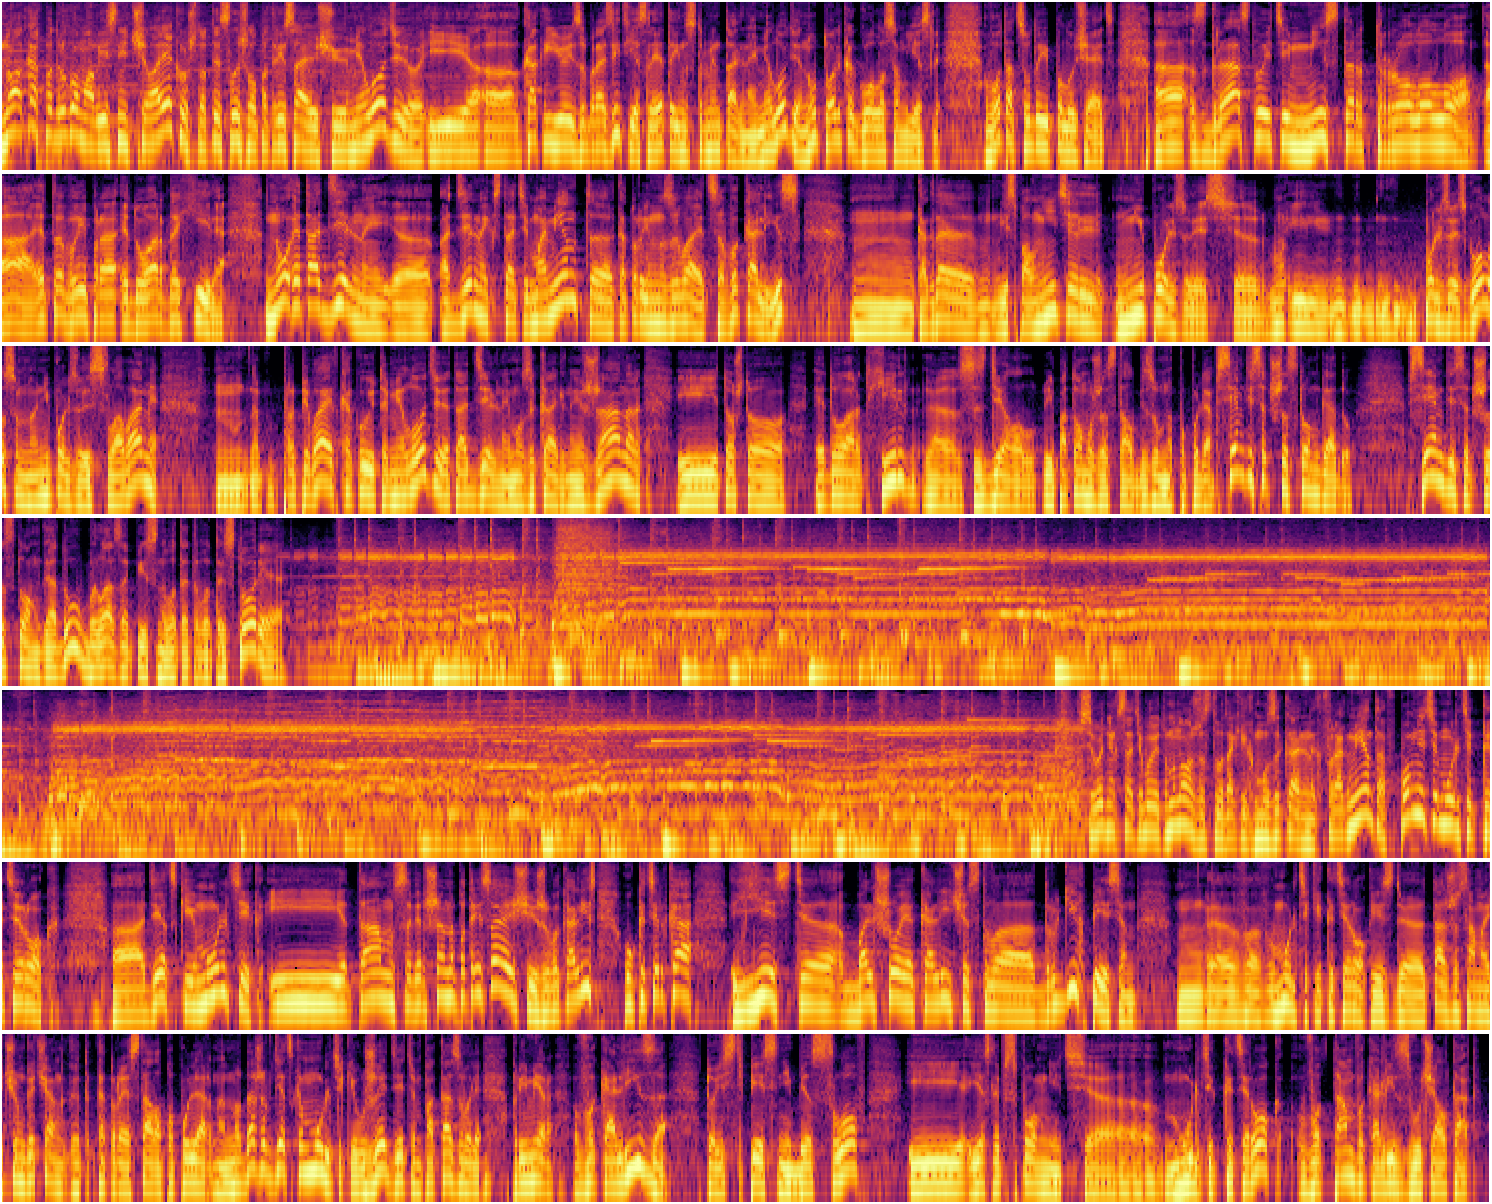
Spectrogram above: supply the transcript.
Ну а как по-другому объяснить человеку, что ты слышал потрясающую мелодию и э, как ее изобразить, если это инструментальная мелодия, ну только голосом, если. Вот отсюда и получается. Э, здравствуйте, мистер Трололо. А, это вы про Эдуарда Хиля. Ну это отдельный, э, отдельный, кстати, момент, э, который называется вокализ, э, когда исполнитель, не пользуясь, э, и, пользуясь голосом, голосом, но не пользуясь словами, пропевает какую-то мелодию, это отдельный музыкальный жанр, и то, что Эдуард Хиль э, сделал, и потом уже стал безумно популярным, в 76 году, в 76 году была записана вот эта вот история. Сегодня, кстати, будет множество таких музыкальных фрагментов. Помните мультик «Катерок»? А, детский мультик. И там совершенно потрясающий же вокалист. У «Катерка» есть э, большое количество других песен э, в, мультике «Катерок». Есть э, та же самая «Чунгачанга», которая стала популярна. Но даже в детском мультике уже детям показывали пример вокализа, то есть песни без слов. И если вспомнить мультик «Катерок», вот там вокалист звучал так.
